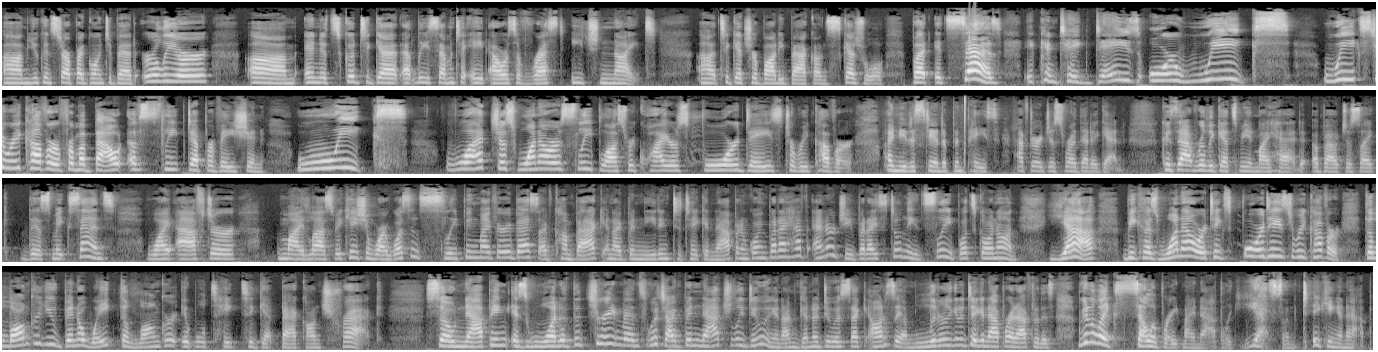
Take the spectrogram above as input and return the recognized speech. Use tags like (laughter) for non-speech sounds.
Um, you can start by going to bed earlier, um, and it's good to get at least seven to eight hours of rest each night. Uh, to get your body back on schedule. But it says it can take days or weeks, weeks to recover from a bout of sleep deprivation. Weeks. What? Just one hour of sleep loss requires four days to recover. I need to stand up and pace after I just read that again because that really gets me in my head about just like this makes sense why after my last vacation where I wasn't sleeping my very best, I've come back and I've been needing to take a nap and I'm going, but I have energy, but I still need sleep. What's going on? Yeah, because one hour takes four days to recover. The longer you've been awake, the longer it will take to get back on track. So napping is one of the treatments which I've been naturally doing and I'm going to do a second honestly I'm literally going to take a nap right after this. I'm going to like celebrate my nap like yes, I'm taking a nap.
